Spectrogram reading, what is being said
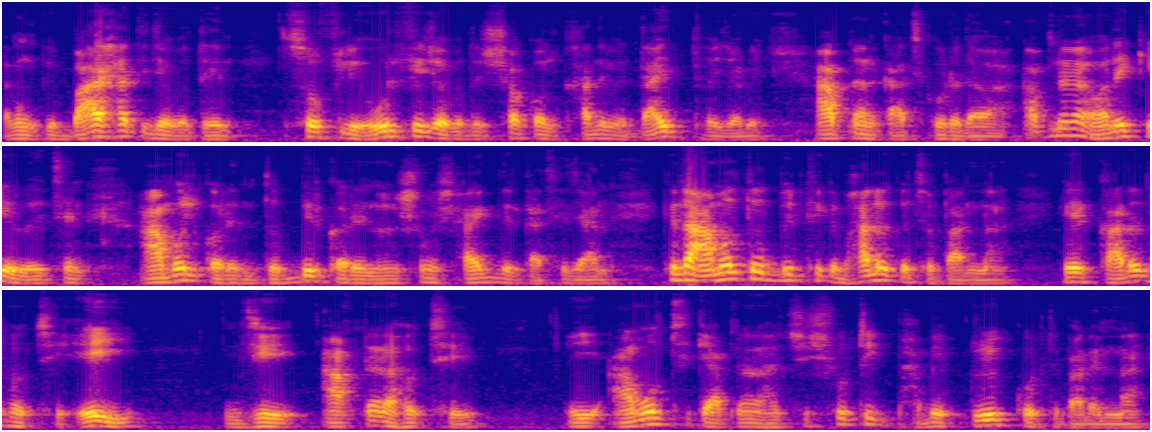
এবং বারহাতি জগতের, সফলি, উলফি জগতের সকল খাদেমের দায়িত্ব হয়ে যাবে। আপনার কাজ করে দেওয়া। আপনারা অনেকেই রয়েছেন, আমল করেন, তদ্বির করেন, অনেক সময় সাহেবদের কাছে যান, কিন্তু আমল তদ্বির থেকে ভালো কিছু পান না। এর কারণ হচ্ছে এই যে আপনারা হচ্ছে এই আমল থেকে আপনারা হচ্ছে সঠিকভাবে প্রয়োগ করতে পারেন না।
